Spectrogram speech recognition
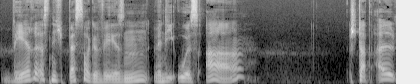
wäre es nicht besser gewesen, wenn die USA statt all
